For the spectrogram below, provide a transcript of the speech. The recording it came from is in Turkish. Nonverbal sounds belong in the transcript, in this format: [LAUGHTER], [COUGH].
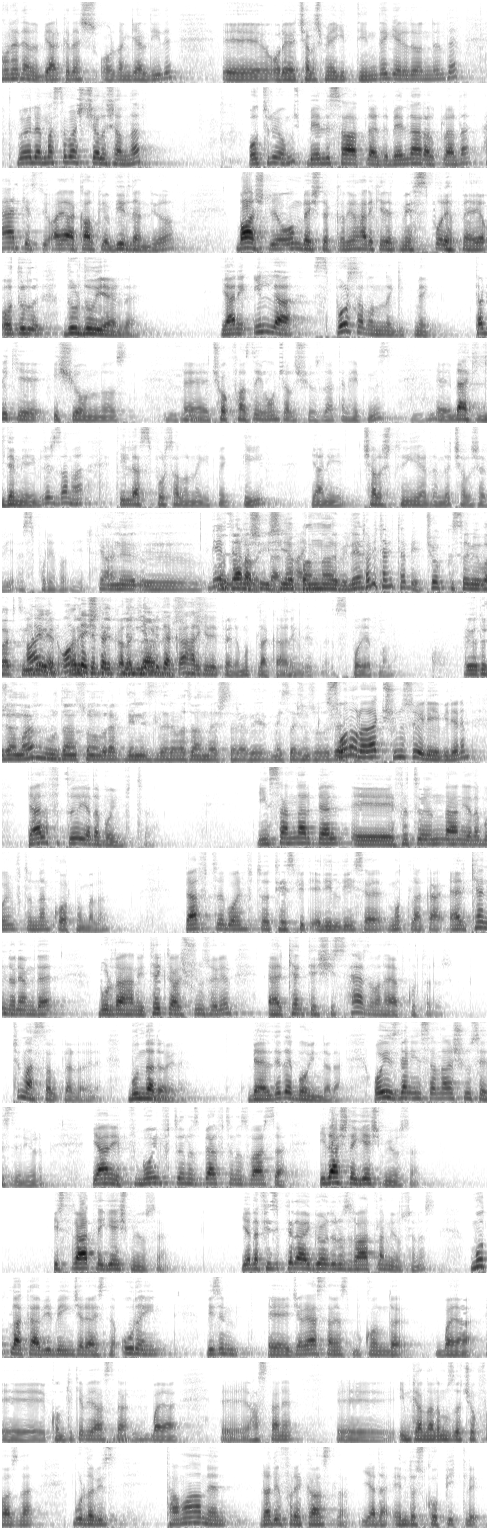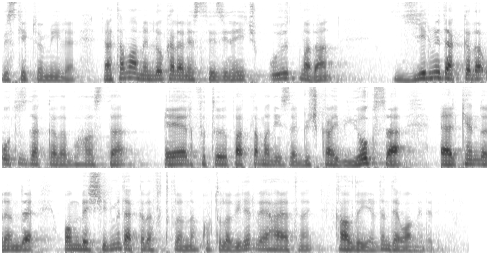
Kore'de mi bir arkadaş oradan geldiydi. Ee, oraya çalışmaya gittiğinde geri döndüğünde böyle masa başı çalışanlar oturuyormuş belli saatlerde belli aralıklarda herkes diyor ayağa kalkıyor birden diyor. Başlıyor 15 dakika diyor hareket etmeye [LAUGHS] spor yapmaya oturdu, durduğu yerde. Yani illa spor salonuna gitmek tabii ki iş yoğunluğu e, çok fazla yoğun çalışıyoruz zaten hepimiz. E, belki gidemeyebiliriz ama illa spor salonuna gitmek değil. Yani çalıştığın yerden de çalışabilir, spor yapabilir. Yani e, Belli masa başı işi yapanlar aynen. bile Tabii tabii tabii. çok kısa bir vaktinde Aynen 15 hareket dakikada 20 etmeliler dakika diyorsunuz. hareket etmeli. Mutlaka hareket etmeli. Spor yapmalı. Evet hocam var mı buradan son olarak denizlilere, vatandaşlara bir mesajınız olacak Son mı? olarak şunu söyleyebilirim. Bel fıtığı ya da boyun fıtığı. İnsanlar bel e, fıtığından ya da boyun fıtığından korkmamalı. Bel fıtığı, boyun fıtığı tespit edildiyse mutlaka erken dönemde burada hani tekrar şunu söyleyeyim. Erken teşhis her zaman hayat kurtarır. Tüm hastalıklarda öyle. Bunda da öyle. Belde de boyunda da. O yüzden insanlara şunu sesleniyorum. Yani boyun fıtığınız, bel fıtığınız varsa, ilaçla geçmiyorsa, istirahatle geçmiyorsa ya da fizik tedavi gördüğünüz rahatlamıyorsanız mutlaka bir beyin cerrahisine uğrayın. Bizim e, cerrahi hastanemiz bu konuda bayağı e, komplike bir hasta, bayağı e, hastane e, imkanlarımız da çok fazla. Burada biz tamamen radyo frekansla ya da endoskopik diskektomiyle yani tamamen lokal anesteziyle hiç uyutmadan 20 dakikada 30 dakikada bu hasta eğer fıtığı patlamadıysa, güç kaybı yoksa erken dönemde 15-20 dakikada fıtıklarından kurtulabilir ve hayatına kaldığı yerden devam edebilir.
